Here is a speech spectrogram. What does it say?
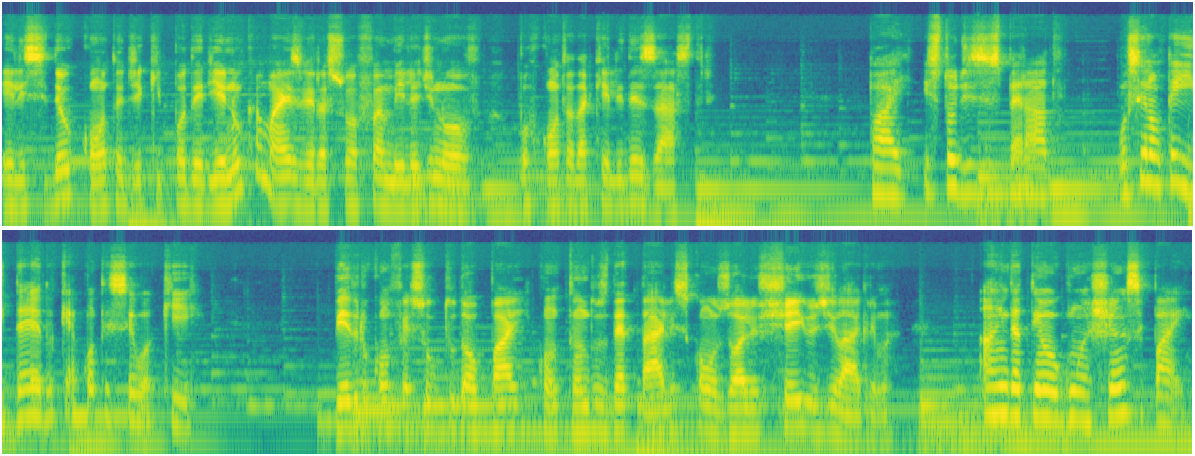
ele se deu conta de que poderia nunca mais ver a sua família de novo por conta daquele desastre. Pai, estou desesperado. Você não tem ideia do que aconteceu aqui. Pedro confessou tudo ao pai, contando os detalhes com os olhos cheios de lágrima. Ainda tem alguma chance, pai?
